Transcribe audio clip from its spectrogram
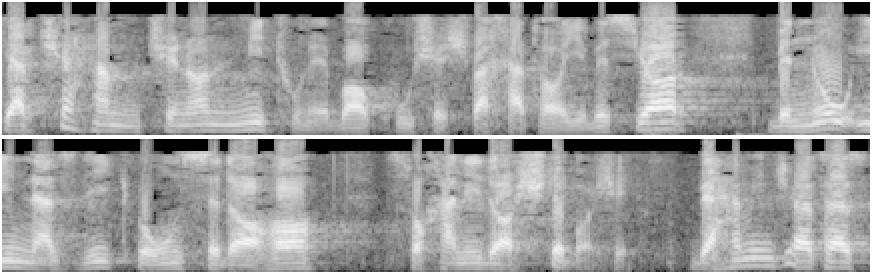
گرچه همچنان می‌تونه با کوشش و خطای بسیار به نوعی نزدیک به اون صداها سخنی داشته باشه. به همین جهت است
